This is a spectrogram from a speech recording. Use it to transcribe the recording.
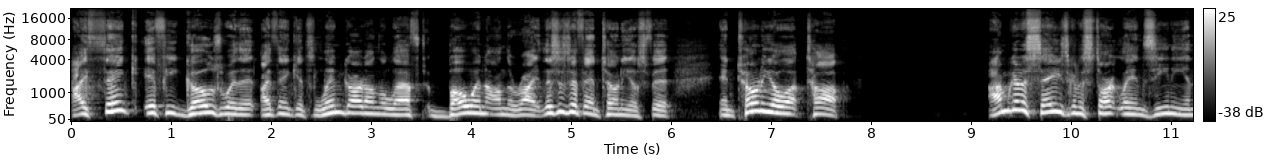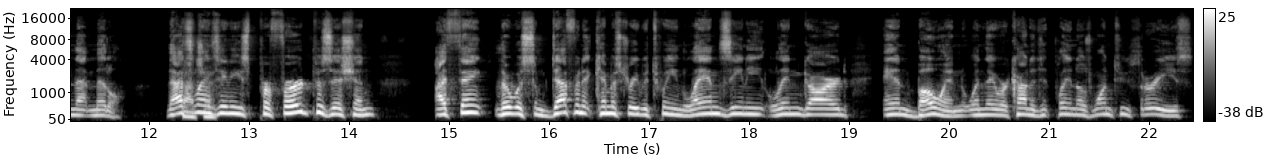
I think if he goes with it, I think it's Lingard on the left, Bowen on the right. This is if Antonio's fit. Antonio up top. I'm going to say he's going to start Lanzini in that middle. That's Gotcha. Lanzini's preferred position. I think there was some definite chemistry between Lanzini, Lingard, and Bowen when they were kind of playing those one, two, threes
